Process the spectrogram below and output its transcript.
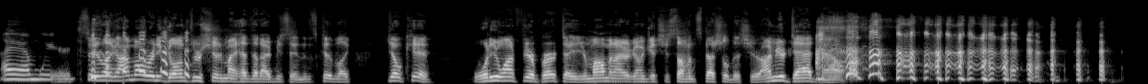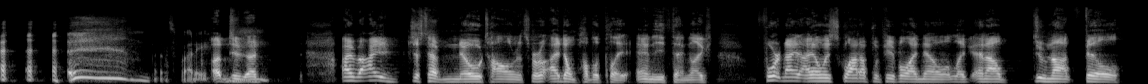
I am weird. See, like I'm already going through shit in my head that I'd be saying to this kid, like, yo, kid, what do you want for your birthday? Your mom and I are gonna get you something special this year. I'm your dad now. That's funny. Uh, dude, I, I, I just have no tolerance for I don't public play anything. Like Fortnite, I only squat up with people I know, like, and I'll do not fill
